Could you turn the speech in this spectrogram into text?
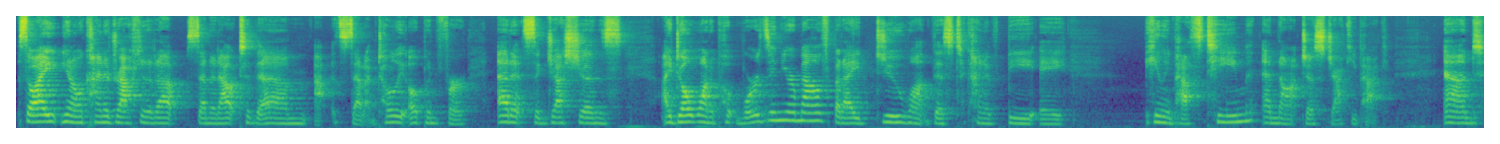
so I, you know, kind of drafted it up, sent it out to them, uh, said I'm totally open for edits, suggestions. I don't want to put words in your mouth, but I do want this to kind of be a Healing Paths team and not just Jackie Pack. And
